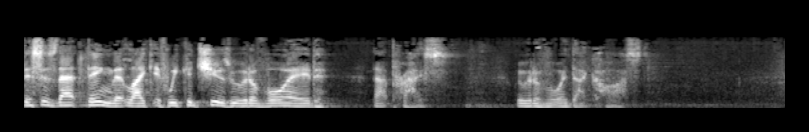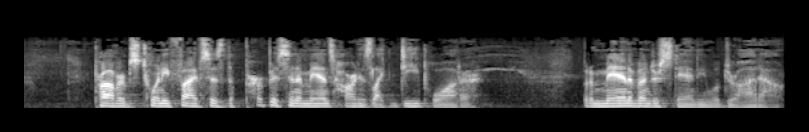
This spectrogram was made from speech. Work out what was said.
This is that thing that like if we could choose, we would avoid that price. We would avoid that cost. Proverbs 25 says, the purpose in a man's heart is like deep water, but a man of understanding will draw it out.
